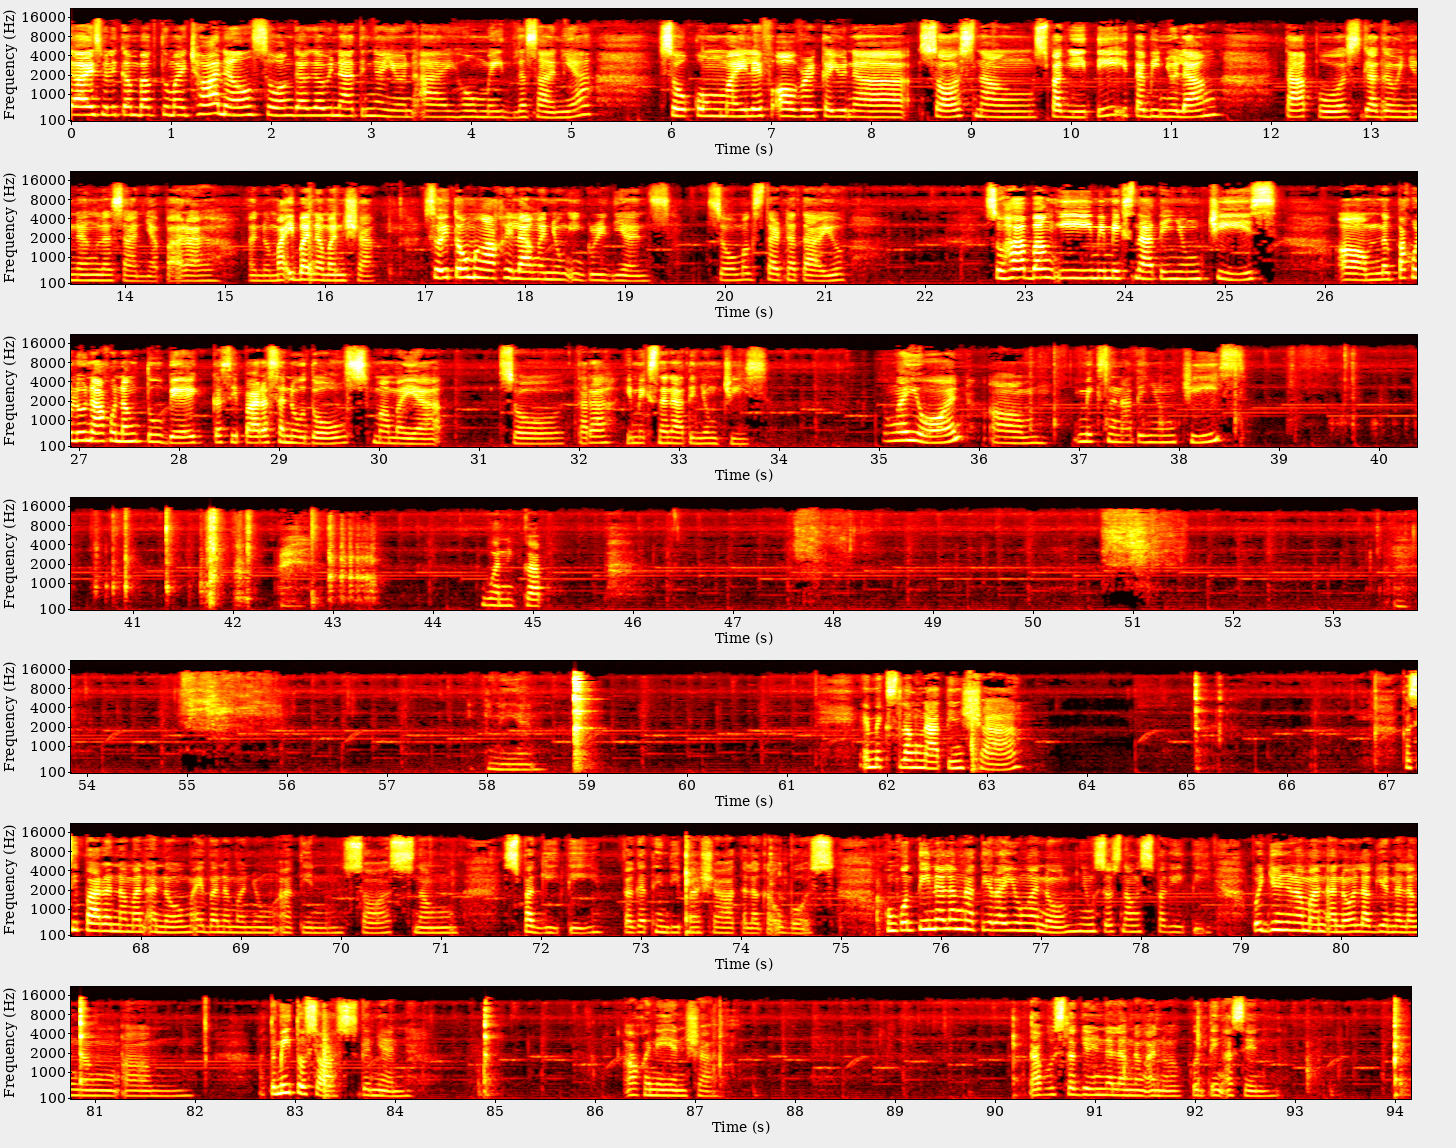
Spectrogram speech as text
guys! Welcome back to my channel. So, ang gagawin natin ngayon ay homemade lasagna. So, kung may leftover kayo na sauce ng spaghetti, itabi nyo lang. Tapos, gagawin nyo ng lasagna para ano, maiba naman siya. So, ito ang mga kailangan yung ingredients. So, mag-start na tayo. So, habang i-mix natin yung cheese, Um, nagpakulo na ako ng tubig kasi para sa noodles mamaya. So, tara, i-mix na natin yung cheese. So, ngayon, um, i-mix na natin yung cheese. One cup. Okay na yan. I-mix lang natin siya. Kasi para naman ano, maiba naman yung atin sauce ng spaghetti. Pagat hindi pa siya talaga ubos. Kung konti na lang natira yung ano, yung sauce ng spaghetti, pwede nyo naman ano, lagyan na lang ng um, tomato sauce. Ganyan. Okay na yan siya. Tapos, lagyan na lang ng ano, kunting asin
